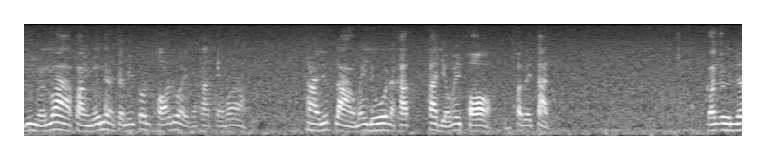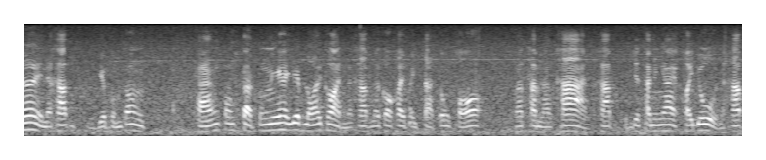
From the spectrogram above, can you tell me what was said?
ดูเหมือนว่าฝั่งนู้นเนี่ยจะมีต้นเคอด้วยนะครับ แต่ว่าใช่หรือเปล่าไม่รู้นะครับ ถ้าเดี๋ยวไม่พอผ ค่อยไปตัด ก่อนอื่นเลยนะครับ เดี๋ยวผมต้องถางต้องตัดตรงนี้ให้เรียบร้อยก่อนนะครับ แล้วก็ค่อยไปตัดตรงเคอมาทำหลังคานะครับ ผมจะทำยังไงค่อยดูนะครับ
